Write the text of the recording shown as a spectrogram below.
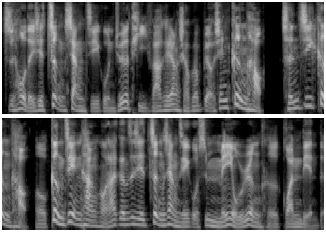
之后的一些正向结果，你觉得体罚可以让小朋友表现更好，成绩更好哦，更健康哦？它跟这些正向结果是没有任何关联的。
